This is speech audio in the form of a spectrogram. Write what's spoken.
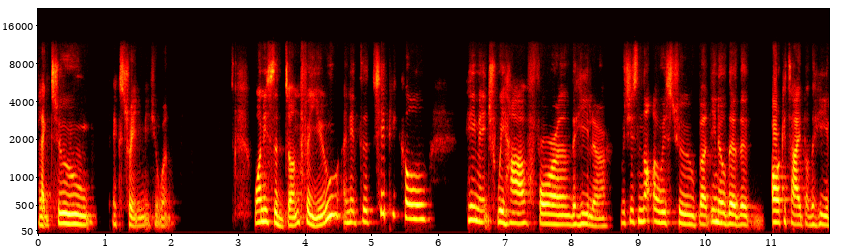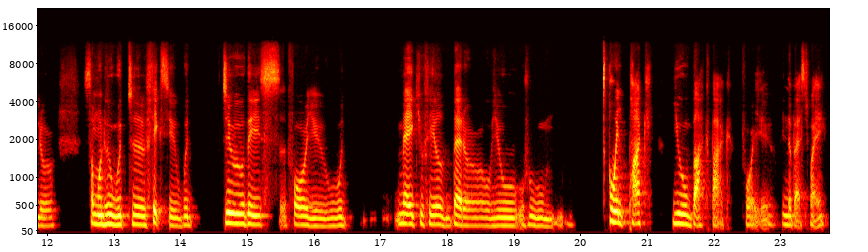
like two extreme, if you want. One is the done for you, and it's the typical image we have for the healer, which is not always true, but you know, the, the archetype of the healer, someone who would uh, fix you, would do this for you, would make you feel better, or you who will pack your backpack for you in the best way.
